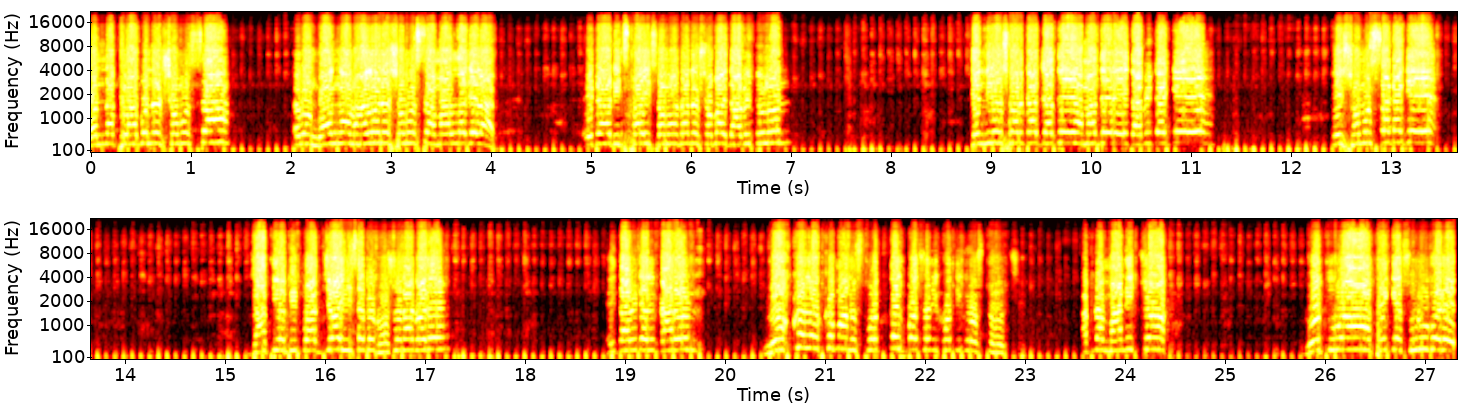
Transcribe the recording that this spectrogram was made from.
বন্যা প্লাবনের সমস্যা এবং গঙ্গা ভাঙনের সমস্যা মালদা জেলার। এটার স্থায়ী সমাধানের সবাই দাবি তুলুন। কেন্দ্রীয় সরকার যাতে আমাদের এই দাবিটাকে, এই সমস্যাটাকে জাতীয় বিপর্যয় হিসেবে ঘোষণা করে। এই দাবিটার কারণ লক্ষ লক্ষ মানুষ প্রত্যেক বছরই ক্ষতিগ্রস্ত হচ্ছে। আপনার মানিকচক রতুয়া থেকে শুরু করে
